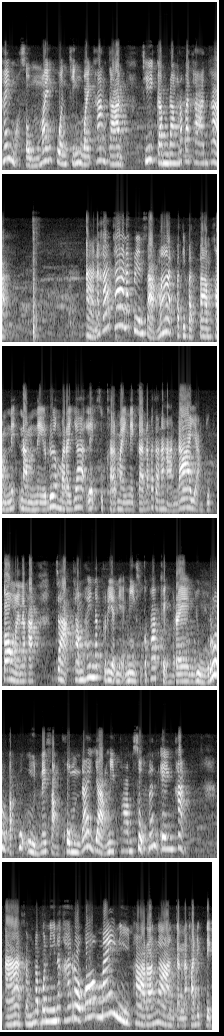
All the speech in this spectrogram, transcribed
ให้เหมาะสม ไม่ควรทิ้งไว้ข้างจานที่กำลังรับประทานค่ะ อ่านะคะ ถ้านักเรียนสามารถปฏิบัติตามคำแนะนำในเรื่องมารยาทและสุขอนามัยในการรับประทานอาหารได้อย่างถูกต้องเลยนะคะ จะทำให้นักเรียนเนี่ยมีสุขภาพแข็งแรงอยู่ร่วมกับผู้อื่นในสังคมได้อย่างมีความสุขนั่นเองค่ะอ่าสำหรับวันนี้นะคะเราก็ไม่มีภาระงานกันนะคะ เด็ก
